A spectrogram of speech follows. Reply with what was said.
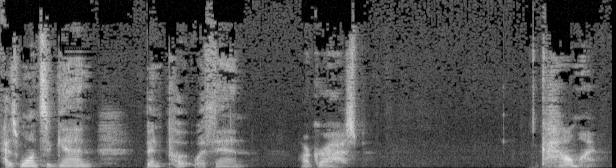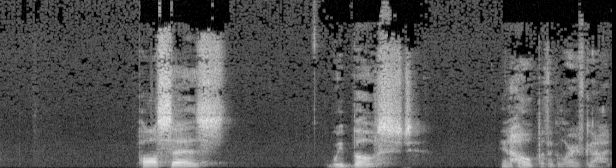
has once again been put within our grasp. Kaumai. Paul says, we boast in hope of the glory of God.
